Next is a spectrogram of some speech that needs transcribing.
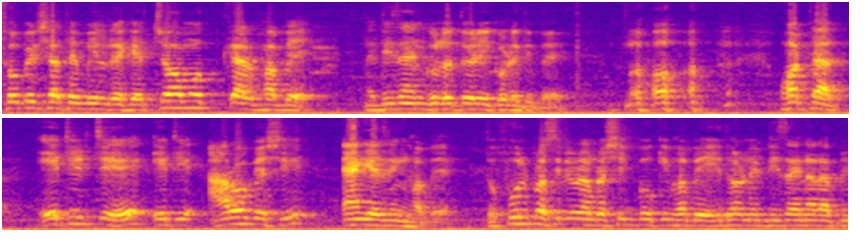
ছবির সাথে মিল রেখে চমৎকার ভাবে ডিজাইনগুলো তৈরি করে দিবে। অর্থাৎ এটির চেয়ে এটি আরও বেশি এঙ্গেজিং হবে। তো ফুল প্রসিডিউর আমরা শিখব কীভাবে এই ধরনের ডিজাইনার আপনি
